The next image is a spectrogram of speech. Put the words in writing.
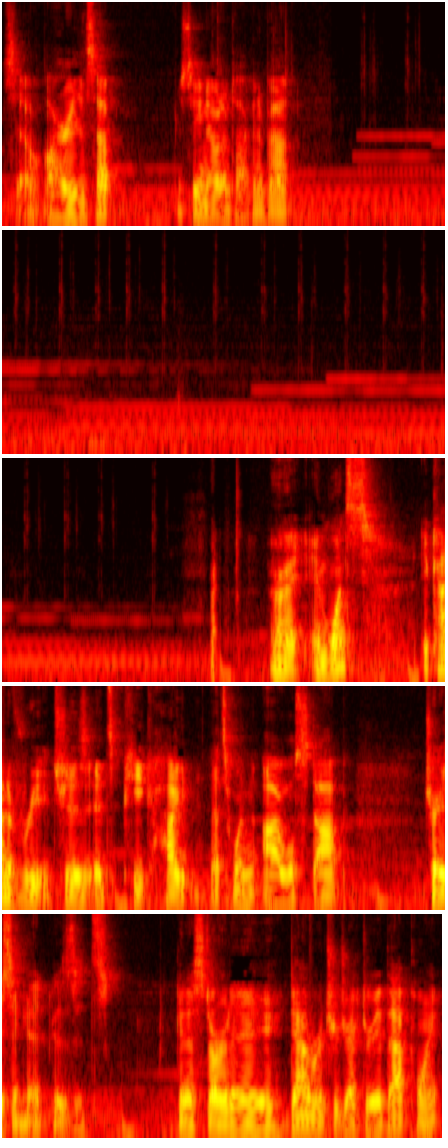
So I'll hurry this up just so you know what I'm talking about. All right, and once it kind of reaches its peak height, that's when I will stop tracing it because it's gonna start a downward trajectory at that point.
